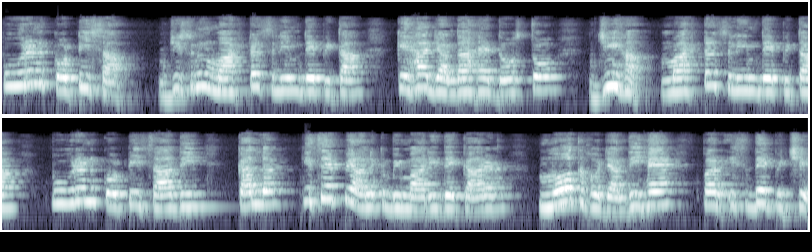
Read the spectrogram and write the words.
ਪੂਰਨ ਕੋਟੀ ਸਾਹਿਬ ਜਿਸ ਨੂੰ ਮਾਸਟਰ ਸਲੀਮ ਦੇ ਪਿਤਾ ਕਿਹਾ ਜਾਂਦਾ ਹੈ, ਦੋਸਤੋ ਜੀ ਹਾਂ, ਮਾਸਟਰ ਸਲੀਮ ਦੇ ਪਿਤਾ ਪੂਰਨ ਕੋਟੀ ਸਾਹ ਦੀ ਕੱਲ ਕਿਸੇ ਭਿਆਨਕ ਬਿਮਾਰੀ ਦੇ ਕਾਰਨ ਮੌਤ ਹੋ ਜਾਂਦੀ ਹੈ, ਪਰ ਇਸ ਦੇ ਪਿੱਛੇ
